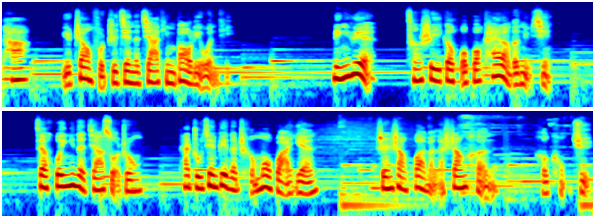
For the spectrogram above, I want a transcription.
她。与丈夫之间的家庭暴力问题。林月曾是一个活泼开朗的女性，在婚姻的枷锁中，她逐渐变得沉默寡言，身上挂满了伤痕和恐惧。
